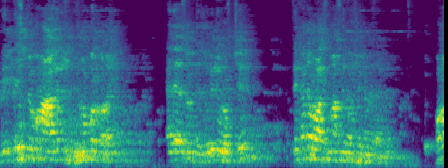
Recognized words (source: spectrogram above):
নির্দিষ্ট কোনো আলেমের সাথে সম্পর্ক নাই। এদের জন্য জরুরি হচ্ছে যেখানে ওয়াজ মাহফিল হয় সেখানে যাবে। কোনো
